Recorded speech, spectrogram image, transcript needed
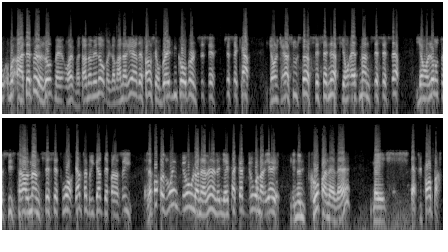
Ouais, Attends un peu, eux autres, mais, ouais, mais t'en. Par en arrière défense, ils ont Braden Coburn, 6 et 4. Ils ont le grand Souster, 6 et 9. Ils ont Edman, 6 et 7. Ils ont l'autre aussi, Stralman, 6 et 3. Regarde sa brigade défensive. Elle n'a pas besoin de gros là, en avant. Il n'y a pas quatre gros en arrière. Il y en a une coupe en avant, mais la plupart, part-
